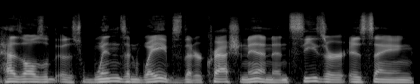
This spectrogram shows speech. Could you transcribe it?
has all those winds and waves that are crashing in, and Caesar is saying,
